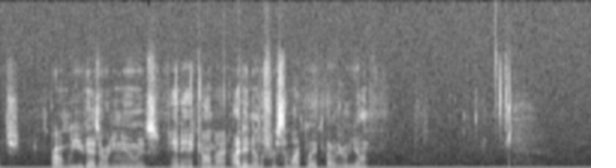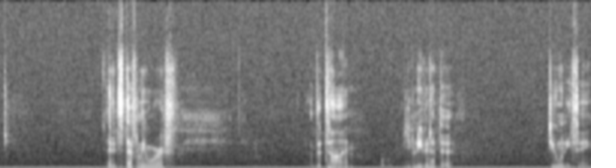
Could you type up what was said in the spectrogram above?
Which probably you guys already knew is hand-to-hand combat. I didn't know the first time I played I was really young. And it's definitely worth the time. You don't even have to do anything.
